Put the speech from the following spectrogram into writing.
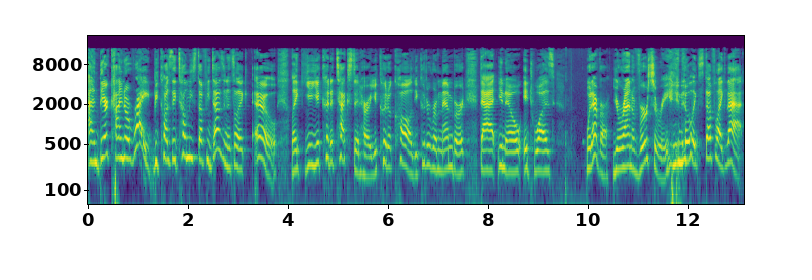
And they're kind of right because they tell me stuff he does. And it's like, oh, like you, you could have texted her, you could have called, you could have remembered that, you know, it was whatever, your anniversary, you know, like stuff like that.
